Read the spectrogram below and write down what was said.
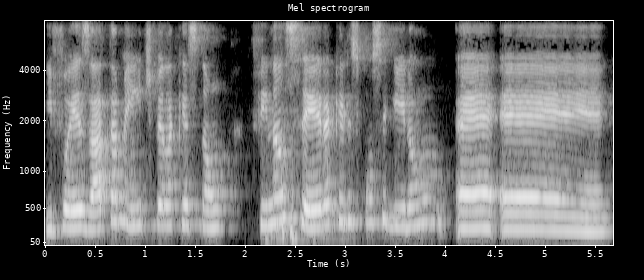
E foi exatamente pela questão financeira que eles conseguiram é, é,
